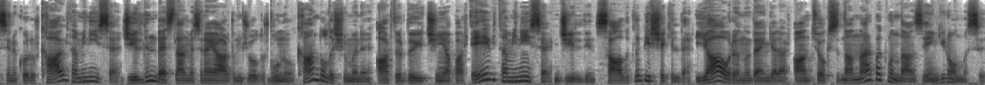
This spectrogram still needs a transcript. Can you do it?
dengesini korur. K vitamini ise cildin beslenmesine yardımcı olur. Bunu kan dolaşımını artırdığı için yapar. E vitamini ise cildin sağlıklı bir şekilde yağ oranını dengeler. Antioksidanlar bakımından zengin olması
